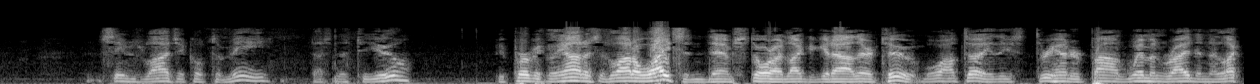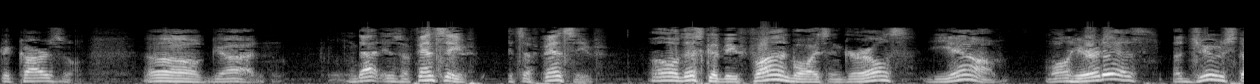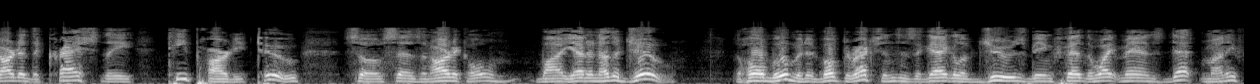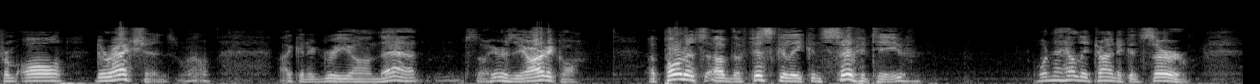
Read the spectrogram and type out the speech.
It seems logical to me, doesn't it to you? Be perfectly honest, there's a lot of whites in the damn store I'd like to get out of there, too. Boy, I'll tell you, these 300-pound women riding in electric cars, oh, God. That is offensive. It's offensive. Oh, this could be fun, boys and girls. Yeah. Well, here it is. A Jew started to crash the Tea Party, too, so says an article by yet another Jew. The whole movement in both directions is a gaggle of Jews being fed the white man's debt money from all directions. Well, I could agree on that. So here's the article. Opponents of the fiscally conservative, what in the hell are they trying to conserve?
